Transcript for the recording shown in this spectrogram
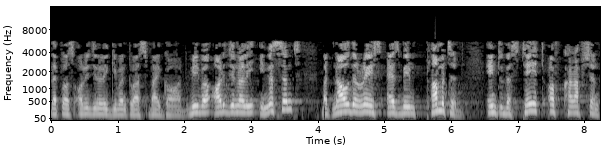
that was originally given to us by God. We were originally innocent, but now the race has been plummeted into the state of corruption.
